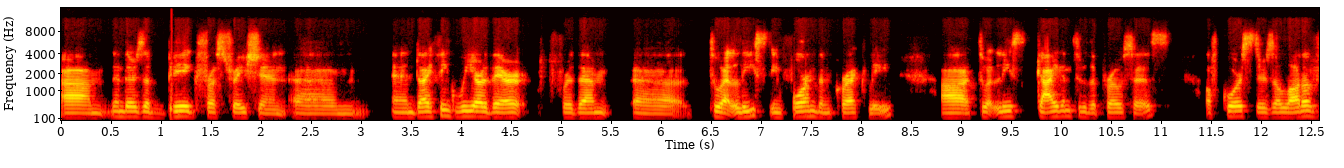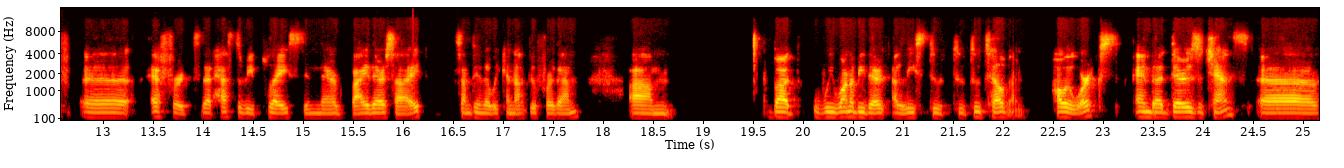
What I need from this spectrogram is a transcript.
um, then there's a big frustration. Um, and I think we are there for them uh, to at least inform them correctly, uh, to at least guide them through the process. Of course, there's a lot of uh, effort that has to be placed in there by their side, something that we cannot do for them. Um, but we want to be there at least to, to, to tell them how it works and that there is a chance. Uh,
